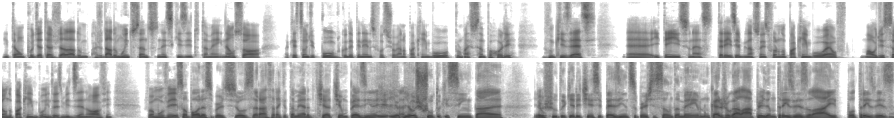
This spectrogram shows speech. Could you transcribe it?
Então, podia ter ajudado, ajudado muito o Santos nesse quesito também. Não só a questão de público, dependendo se fosse jogar no Pacaembu, por mais que o São Paulo não quisesse. É, e tem isso, né? As três eliminações foram no Pacaembu, é a maldição do Pacaembu em 2019. Vamos ver. O São Paulo é supersticioso? Será? Será que também era, tinha, tinha um pezinho? aí? Eu, eu, eu chuto que sim, tá? É, Eu, Eu- chuto que ele tinha esse pezinho de superstição também. Eu não quero jogar lá. Perdemos três vezes lá e, pô, três vezes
